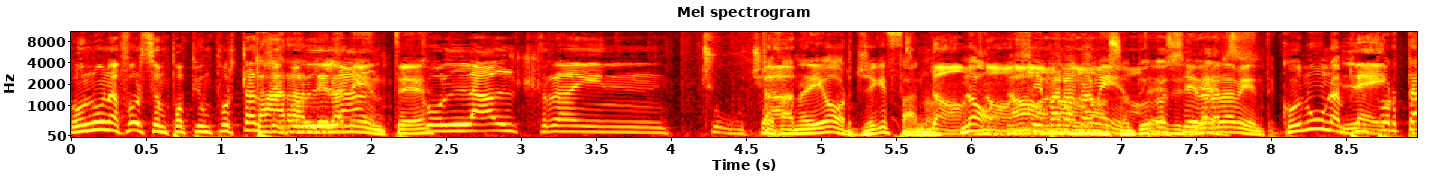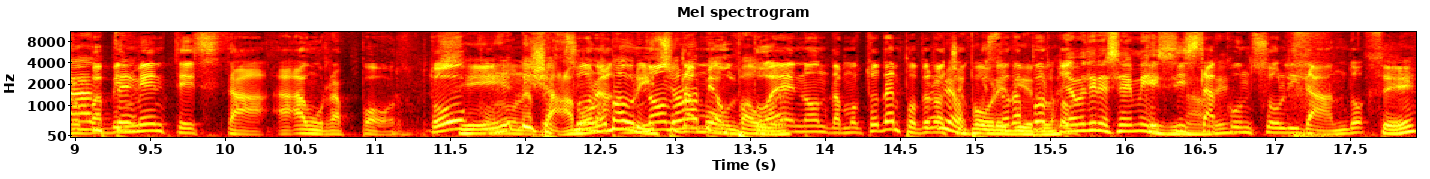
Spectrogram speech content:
Con una forse un po' più importante con Parallelamente? con l'altra in ciucia. Cioè fanno le orge, che fanno? No, no, no, separatamente. no, sono due cose separatamente. Con una più Lei importante. probabilmente sta a un rapporto Sì, con persona Maurizio, non non da molto, paura. eh, non da molto tempo, però Non c'è questo rapporto Vogliamo dire sei che mesi, si sta Mauri? consolidando. Sì.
